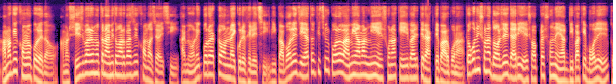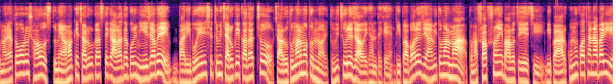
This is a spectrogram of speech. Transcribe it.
আমাকে ক্ষমা করে দাও। আমার শেষবারের মতন আমি তোমার কাছে ক্ষমা চাইছি। আমি অনেক বড় একটা অন্যায় করে ফেলেছি। দীপা বলে যে, এত কিছুর পরেও আমি আমার মেয়ে সোনাকে এই বাড়িতে রাখতে পারব না। তখনই সোনা দরজায় দাঁড়িয়ে সবটা শুনে আর দীপাকে বলে, তোমার এত বড় সাহস, তুমি আমাকে চারুর কাছ থেকে আলাদা করে নিয়ে যাবে? বাড়ি বয়ে এসে তুমি চারুকে কাঁদাচ্ছ? চারু তোমার মতন নয়, তুমি চলে যাও এখান থেকে। দীপা বলে যে, আমি তোমার মা, তোমার সবসময় ভালো চেয়েছি। দীপা আর কোনো কথা না বাড়িয়ে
